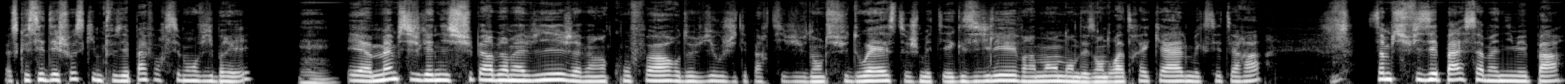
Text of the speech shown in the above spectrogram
Parce que c'est des choses qui me faisaient pas forcément vibrer. Hum, Et euh, même si je gagnais super bien ma vie, j'avais un confort de vie où j'étais partie vivre dans le sud-ouest, je m'étais exilée vraiment dans des endroits très calmes, etc. Ça me suffisait pas, ça m'animait pas.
